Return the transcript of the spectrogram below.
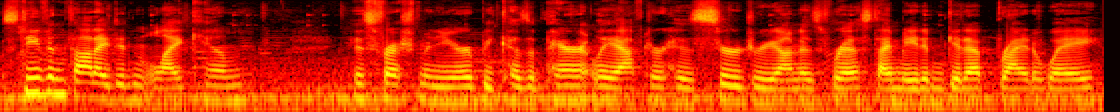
Steven thought I didn't like him his freshman year because apparently after his surgery on his wrist, I made him get up right away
